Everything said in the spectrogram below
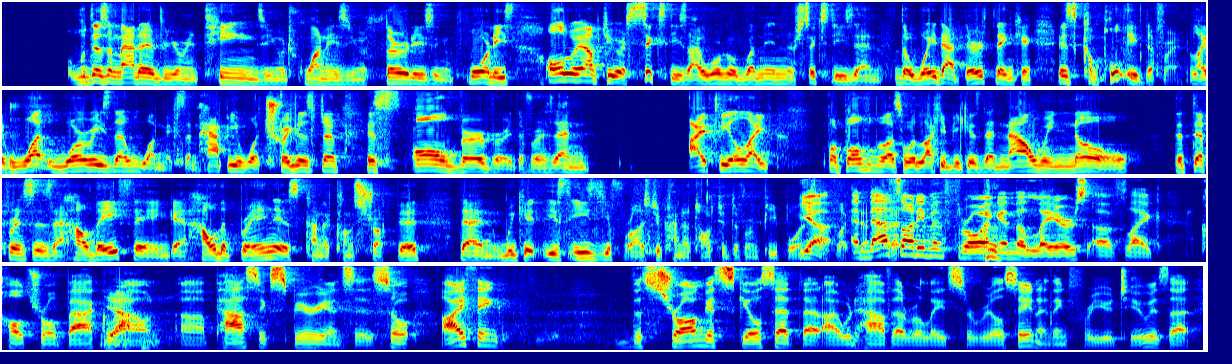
It doesn't matter if you're in teens, in your 20s, in your 30s, in your 40s, all the way up to your 60s. I work with women in their 60s, and the way that they're thinking is completely different. Like what mm-hmm. worries them, what makes them happy, what triggers them, it's all very, very different. And I feel like for both of us, we're lucky because then now we know the differences and how they think and how the brain is kind of constructed. Then we could it's easier for us to kind of talk to different people. And yeah, stuff like and that, that's right? not even throwing in the layers of like cultural background, uh, past experiences. So I think the strongest skill set that I would have that relates to real estate, and I think for you too, is that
